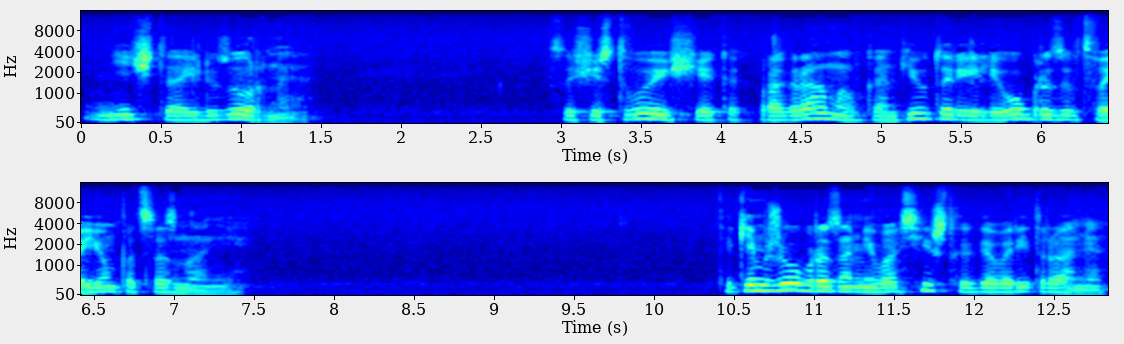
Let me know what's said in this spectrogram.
нечто иллюзорное, существующее как программа в компьютере или образы в твоем подсознании – Таким же образом и Васиштха говорит Раме.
